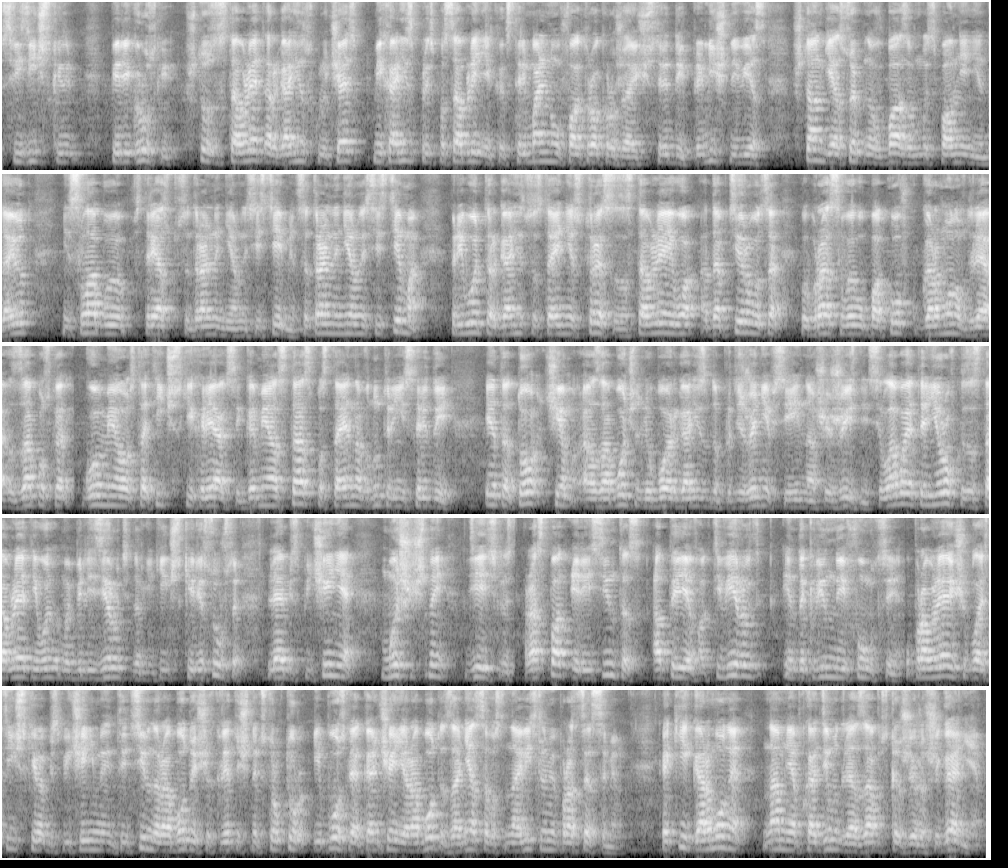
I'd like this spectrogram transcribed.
физической перегрузкой, что заставляет организм включать механизм приспособления к экстремальному фактору окружающей среды. Приличный вес штанги, особенно в базовом исполнении, дает неслабую встряску центральной нервной системе. Центральная нервная система приводит организм в состояние стресса, заставляя его адаптироваться, выбрасывая упаковку гормонов для запуска гомеостатических реакций. Гомеостаз постоянно внутренней среды – это то, чем озабочен любой организм на протяжении всей нашей жизни. Силовая тренировка заставляет его мобилизировать энергетические ресурсы для обеспечения мышечной деятельности. Распад и ресинтез АТФ активирует эндокринные функции, управляющие пластическим обеспечением интенсивно работающих клеточных структур и после окончания работы заняться восстановительными процессами. Какие гормоны нам необходимы для запуска жиросжигания?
